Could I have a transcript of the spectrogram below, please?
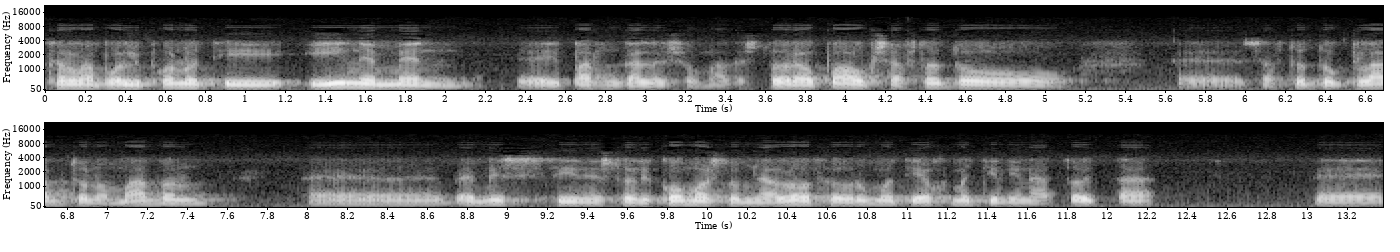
θέλω να πω λοιπόν ότι είναι μεν, ε, υπάρχουν καλές ομάδες. Τώρα ο Πάουξ αυτό το, ε, σε αυτό το κλαμπ των ομάδων ε, εμείς στο δικό μας το μυαλό θεωρούμε ότι έχουμε τη δυνατότητα ε,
